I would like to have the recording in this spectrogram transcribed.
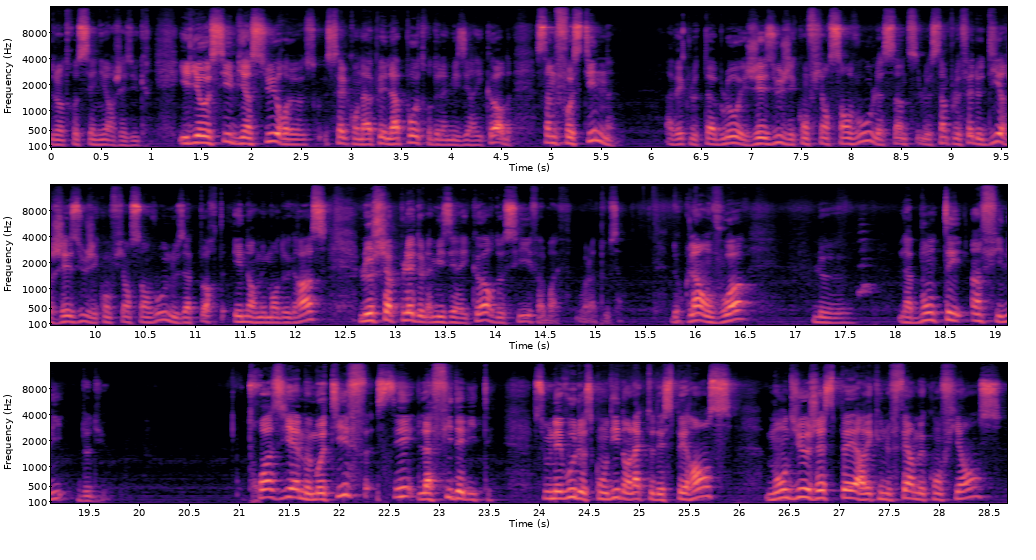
de notre Seigneur Jésus-Christ. Il y a aussi, bien sûr, euh, celle qu'on a appelée l'apôtre de la miséricorde, Sainte Faustine, avec le tableau et Jésus, j'ai confiance en vous. Le, simple fait de dire Jésus, j'ai confiance en vous nous apporte énormément de grâce. Le chapelet de la miséricorde aussi, enfin bref, voilà tout ça. Donc là, on voit la bonté infinie de Dieu. Troisième motif, c'est la fidélité. Souvenez-vous de ce qu'on dit dans l'acte d'espérance. Mon Dieu, j'espère avec une ferme confiance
